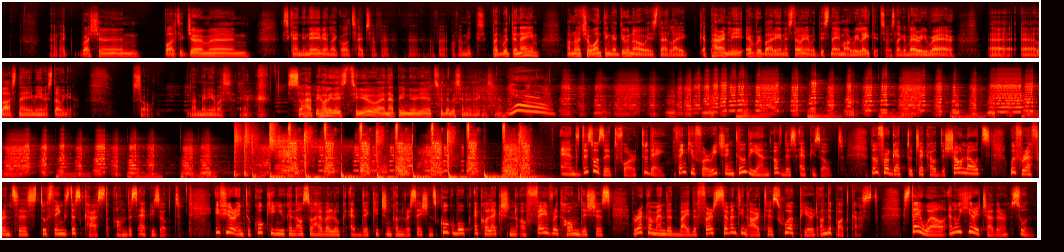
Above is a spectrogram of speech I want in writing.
I have like Russian, Baltic German, Scandinavian, like all types of a, uh, of a of a mix. But with the name, I'm not sure. One thing I do know is that like apparently everybody in Estonia with this name are related. So it's like a very rare uh, uh, last name in Estonia. So not many of us there. so happy holidays to you and happy new year to the listeners, I guess. Yeah. Yeah. This was it for today. Thank you for reaching till the end of this episode. Don't forget to check out the show notes with references to things discussed on this episode. If you're into cooking, you can also have a look at the Kitchen Conversations cookbook, a collection of favorite home dishes recommended by the first 17 artists who appeared on the podcast. Stay well, and we hear each other soon.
